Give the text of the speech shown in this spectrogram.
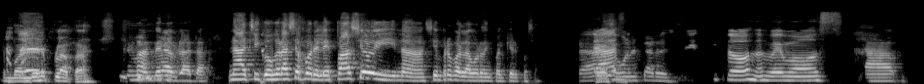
En bandeja de plata. en Bandera de plata. Nada, chicos, gracias por el espacio y nada, siempre por la orden cualquier cosa. Gracias, buenas tardes. Todos nos vemos. Chao.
